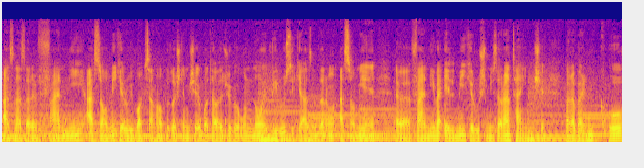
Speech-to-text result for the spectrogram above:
از نظر فنی اسامی که روی واکسن ها گذاشته میشه با توجه به اون نوع ویروسی که از نظر اون اسامی فنی و علمی که روش می‌ذارن تعیین میشه. بنابراین کوو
